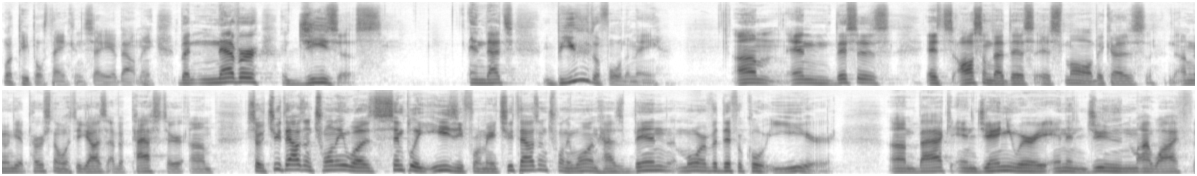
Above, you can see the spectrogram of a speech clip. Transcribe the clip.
what people think and say about me, but never Jesus. And that's beautiful to me. Um, and this is, it's awesome that this is small because I'm going to get personal with you guys. I have a pastor. Um, so 2020 was simply easy for me. 2021 has been more of a difficult year. Um, back in January and in June, my wife,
